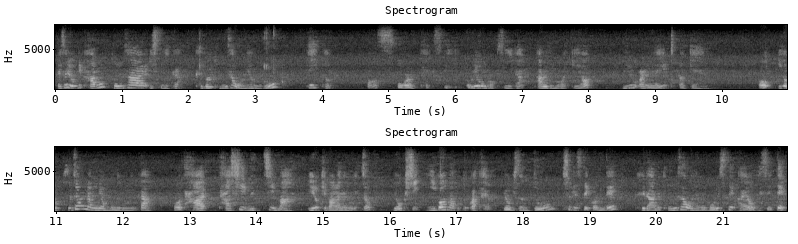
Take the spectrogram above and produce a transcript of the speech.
그래서 여기 바로 동사 있으니까 그걸 동사 원형으로 take a bus or a taxi 어려운 거 없으니까 바로 넘어갈게요. You are late again. 어 이거 부정 명령문으로니까 어, 다, 다시 늦지 마 이렇게 말하는 거겠죠? 역시 2번하고 똑같아요. 여기선 don't를 쓸 건데 그 다음에 동사 원형을 뭘 쓸까요? 했을 때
